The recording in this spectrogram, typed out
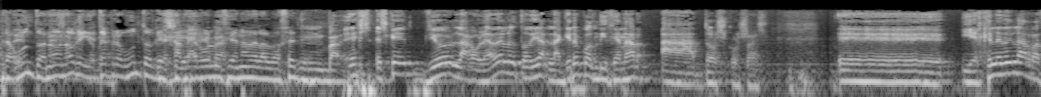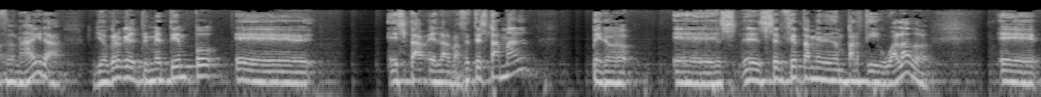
Pregunto, no, no, que yo te pregunto que si ha evolucionado el Albacete. Mm, es que yo la goleada del otro día la quiero condicionar a dos cosas. Eh, y es que le doy la razón a Aira. Yo creo que el primer tiempo eh, está, el Albacete está mal, pero eh, es, es en cierta medida un partido igualado. Eh,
